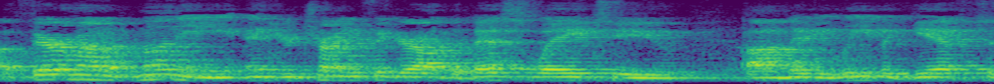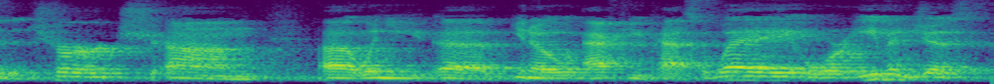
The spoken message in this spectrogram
a fair amount of money and you're trying to figure out the best way to uh, maybe leave a gift to the church um, uh, when you, uh, you know, after you pass away, or even just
